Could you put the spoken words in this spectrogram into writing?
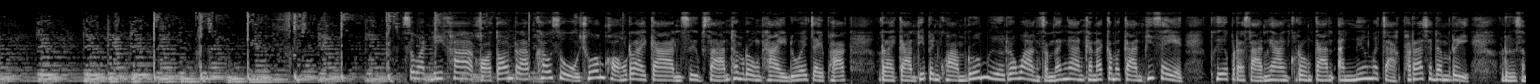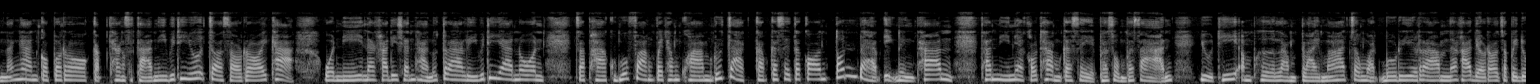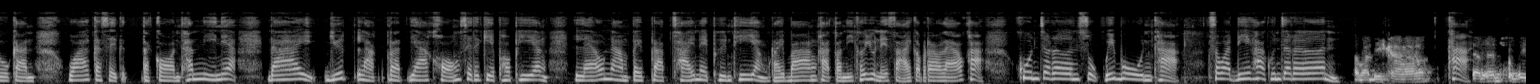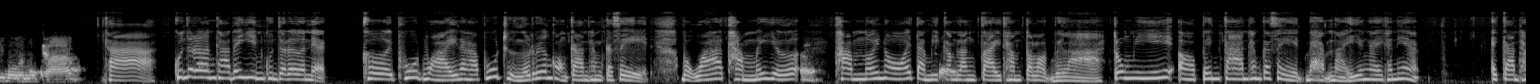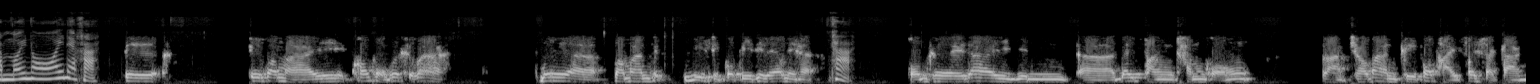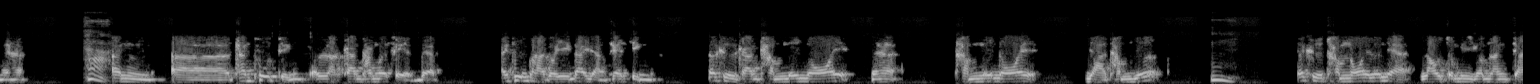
สวัสดีค่ะ ขอต้อนรับเข้าสู่ช่วงของรายการสืบสารทำรงไทยด้วยใจพัก รายการที่เป็นความร่วมมือระหว่างสำนักงานคณะกรรมการพิเศษ เพื่อประสานงานโครงการอันเนื่องมาจากพระราชดำริ หรือสำนักงานกปรกับทางสถานีวิทยุจสร้อยค่ะ วันนี้นะคะดิฉันฐานุตราลีวิทยานนท์จะพาคุณผู้ฟังไปทำความรู้จักกับเกษตรกรต้นแบบอีกหนึ่งท่าน ท่านนี้เนี่ยเขาทำเกษตรผสมผสานอยู่ที่อำเภอลำปลายมาสจังหวัดบุรีรัมย์นะคะ เดี๋ยวเราจะไปดูกันว่าเกษตรกรท่านนี้เนี่ยได้ยึดหลักปรัชญาของเศรษฐกิจพอเพียง แล้วนำไปปรับใช้ในพื้นที่อย่างไรบ้างค่ะ ตอนนี้เขาอยู่ในสายกับเราแล้วค่ะ คุณเจริญสุขวิบูลย์ค่ะ สวัสดีค่ะ คุณเจริญ สวัสดีครับ ค่ะ เจริญสุขวิบูลย์นะครับ ค่ะ คุณเจริญคะได้ยินคุณเจริญเนี่ย เคยพูดไว้นะคะ พูดถึงเรื่องของการทำเกษตร บอกว่าทำไม่เยอะครับทำน้อยๆ แต่มีกำลังใจทำตลอดเวลา ตรงนี้เออเป็นการทำเกษตรแบบไหนยังไงคะเนี่ยไอการทำน้อยๆ เนี่ยค่ะ คือคือความหมายของผมก็คือว่า เมื่อประมาณยี่สิบกว่าปีที่แล้วเนี่ยฮะค่ะ ผมเคยได้ยินอ่าได้ฟังคำของปราชญ์ชาวบ้านคือพ่อผายสร้อยสักการนะฮะค่ะ ท่านอ่าท่านพูดถึงหลักการทำเกษตรแบบ ให้พึ่งพาตัวเองได้อย่างแท้จริง ก็คือการทำน้อยๆนะฮะทำน้อยๆอย่าทำเยอะอืมก็คือทำน้อยแล้วเนี่ย เราจะมีกำลังใจ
